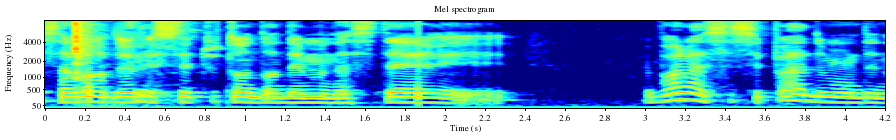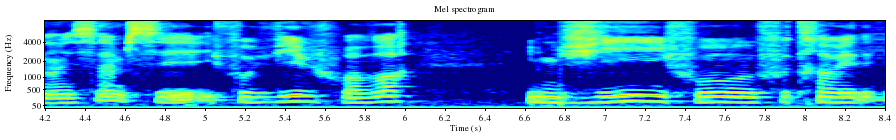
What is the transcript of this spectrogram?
savoir de rester tout le temps dans des monastères et voilà ça c'est pas à demander dans l'islam c'est il faut vivre il faut avoir une vie il faut, il faut travailler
